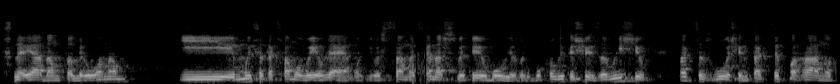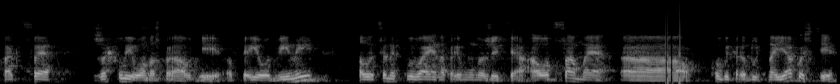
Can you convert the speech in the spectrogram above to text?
снарядам та дронам. І ми це так само виявляємо. І ось саме це наш святий обов'язок. Бо коли ти щось завищив, так це злочин, так це погано, так це жахливо насправді в період війни, але це не впливає напряму на життя. А от саме е, коли крадуть на якості,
